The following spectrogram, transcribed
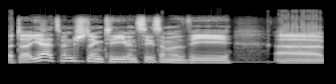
but uh, yeah, it's been interesting to even see some of the uh,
